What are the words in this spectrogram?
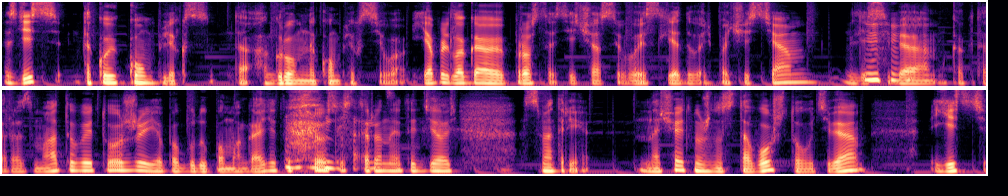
Здесь такой комплекс, да, огромный комплекс всего. Я предлагаю просто сейчас его исследовать по частям, для Мгм. себя как-то разматывай тоже, я побуду помогать это все со стороны это делать. Смотри, начать нужно с того, что у тебя есть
